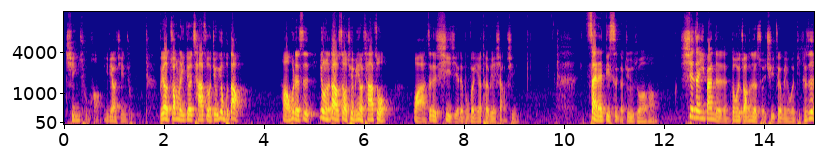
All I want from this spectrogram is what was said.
清楚哈，一定要清楚，不要装了一堆插座就用不到。好，或者是用得到的时候却没有插座，哇，这个细节的部分要特别小心。再来第四个就是说，哈，现在一般的人都会装热水器，这个没有问题。可是，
